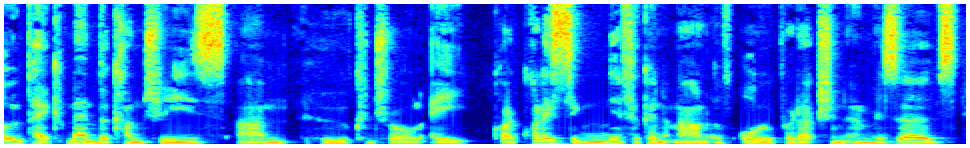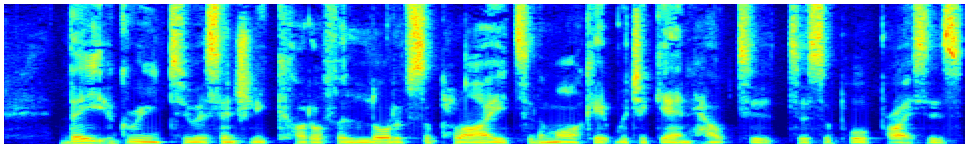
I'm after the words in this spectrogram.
OPEC member countries um, who control a quite, quite a significant amount of oil production and reserves they agreed to essentially cut off a lot of supply to the market, which again helped to, to support prices.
